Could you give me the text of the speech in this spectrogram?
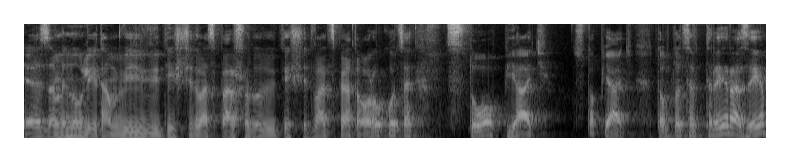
е, за минулі там від 2021 до 2025 року це 105. 105. Тобто це в три рази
